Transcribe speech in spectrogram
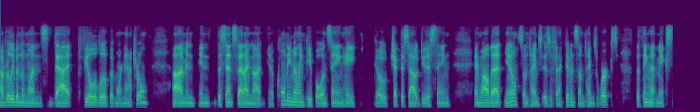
have really been the ones that feel a little bit more natural. Um, in in the sense that I'm not you know cold emailing people and saying, hey, go check this out, do this thing. And while that you know sometimes is effective and sometimes works, the thing that makes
